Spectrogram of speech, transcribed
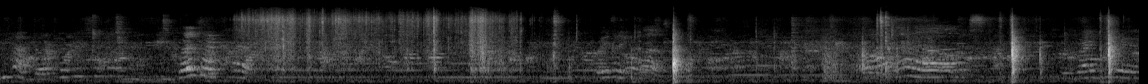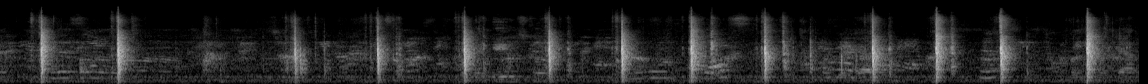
You have bell peppers in there? Where's my cup? Where's my cup? Oh, it's right there in this area. That Gator's cup. Yes. Okay, got it. Put it back out.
